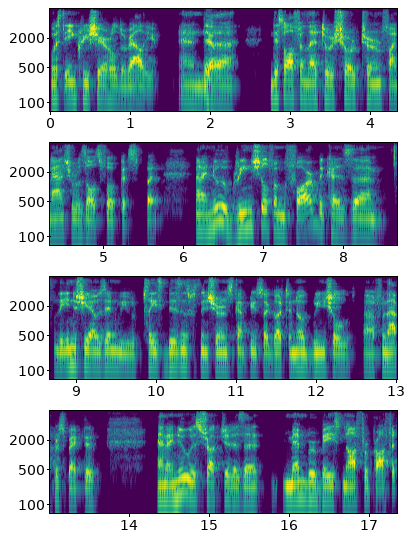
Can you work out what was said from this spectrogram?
was to increase shareholder value. And yeah. uh, this often led to a short-term financial results focus. But and I knew of Green Shield from afar because um, the industry I was in, we would place business with insurance companies, so I got to know Green Shield uh, from that perspective. And I knew it was structured as a member-based not-for-profit.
